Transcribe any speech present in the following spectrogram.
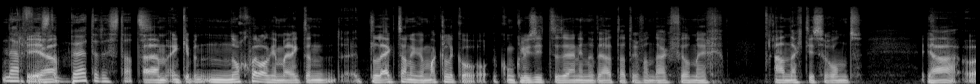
naar feesten Ja. buiten de stad. Ehm, en ik heb het nog wel al gemerkt, en het lijkt dan een gemakkelijke conclusie te zijn, inderdaad, dat er vandaag veel meer aandacht is rond ja, eh,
